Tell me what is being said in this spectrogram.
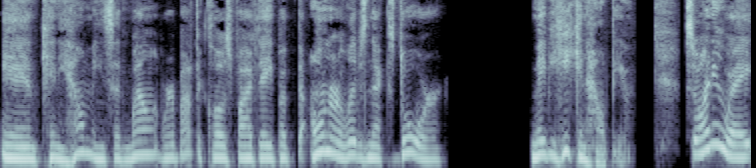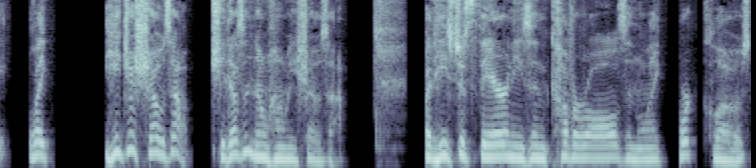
And can you help me? He said, Well, we're about to close five to eight, but the owner lives next door. Maybe he can help you. So, anyway, like he just shows up. She doesn't know how he shows up, but he's just there and he's in coveralls and like work clothes.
